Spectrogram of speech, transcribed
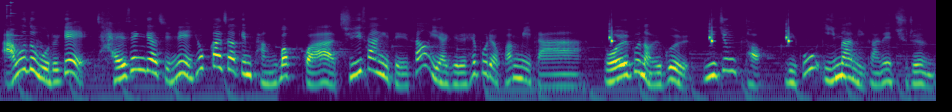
아무도 모르게 잘생겨지는 효과적인 방법과 주의사항에 대해서 이야기를 해보려고 합니다. 넓은 얼굴, 이중턱, 그리고 이마 미간의 주름.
